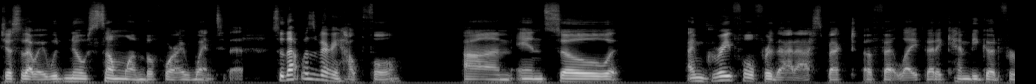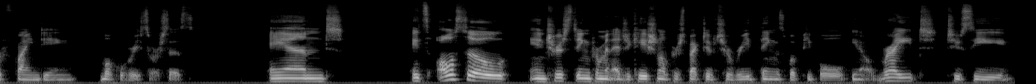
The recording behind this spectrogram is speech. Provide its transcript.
just so that way I would know someone before I went to this. So that was very helpful. Um, and so I'm grateful for that aspect of FetLife that it can be good for finding local resources. And it's also interesting from an educational perspective to read things what people, you know, write, to see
